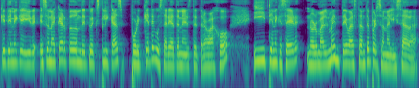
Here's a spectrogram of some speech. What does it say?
que tiene que ir, es una carta donde tú explicas por qué te gustaría tener este trabajo y tiene que ser normalmente bastante personalizada.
